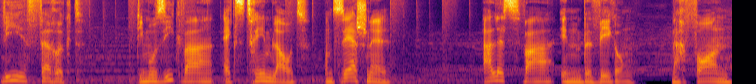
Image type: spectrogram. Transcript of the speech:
wie verrückt. Die Musik war extrem laut und sehr schnell. Alles war in Bewegung. Nach vorn,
